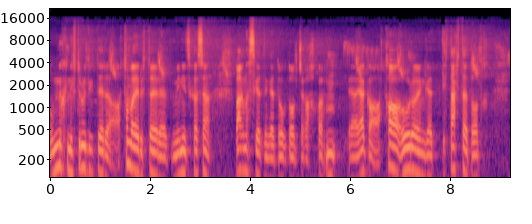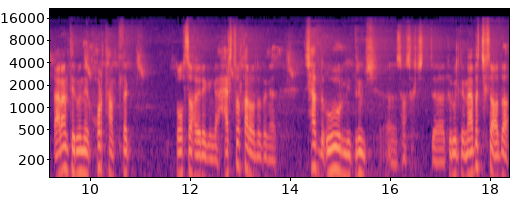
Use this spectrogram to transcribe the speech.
Өмнөх нэвтрүүлэг дээр Отгон баяр өтөөр миний зохиосон баг нас гэдэг ингээд дууг дуулж байгаа байхгүй. Тэгээ яг отгоо өөрөө ингээд гитартай дуулах дараа нь тэрүүнийг хурд хамтлаг дуулсан хоёрыг ингээд харьцуулахаар бол ингээд шал өөр мэдрэмж э, сонсогчд э, төрүүлдэг. Надад ч гэсэн одоо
